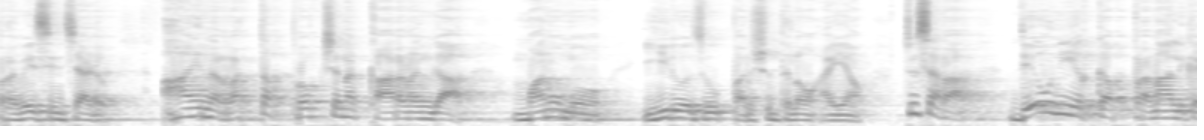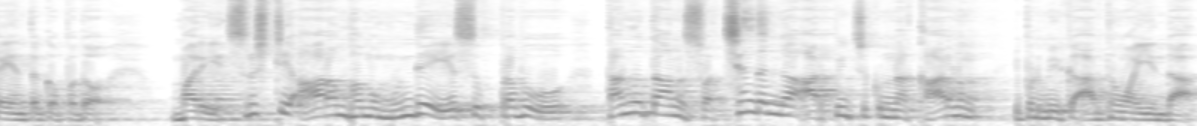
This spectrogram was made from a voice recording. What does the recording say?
ప్రవేశించాడు. ఆయన రక్త ప్రోక్షణ కారణంగా మనము ఈరోజు పరిశుద్ధలం అయ్యాం. చూసారా దేవుని యొక్క ప్రణాళిక ఎంత గొప్పదో. మరి సృష్టి ఆరంభము ముందే యేసు ప్రభువు తను తాను స్వచ్ఛందంగా అర్పించుకున్న కారణం ఇప్పుడు మీకు అర్థమయ్యిందా?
